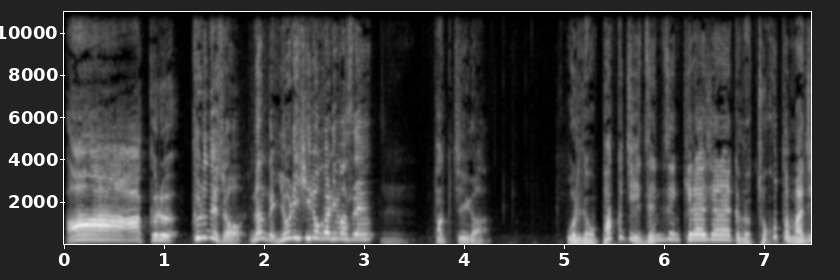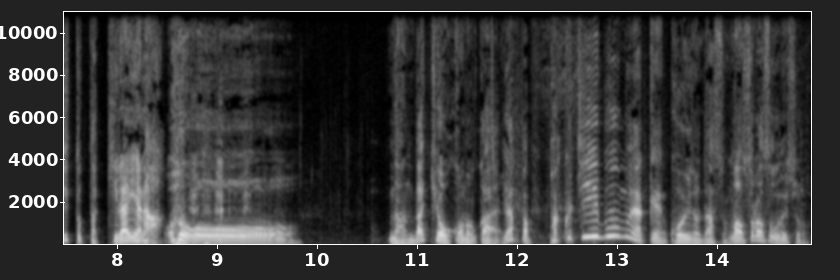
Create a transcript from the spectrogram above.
あー、来る。来るでしょ？なんかより広がりません？うん。パクチーが。俺でもパクチー全然嫌いじゃないけど、ちょこっと混じっとったら嫌いやな。おー。なんだ今日この回。やっぱパクチーブームやけんこういうの出すの？まあそりゃそうでしょ。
